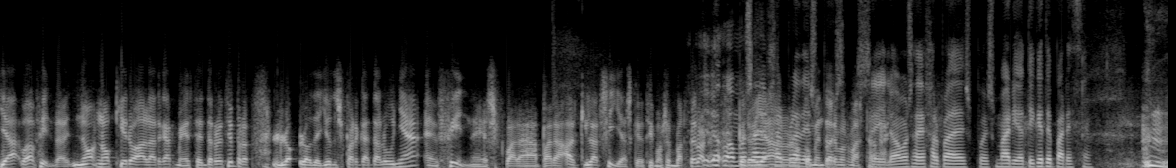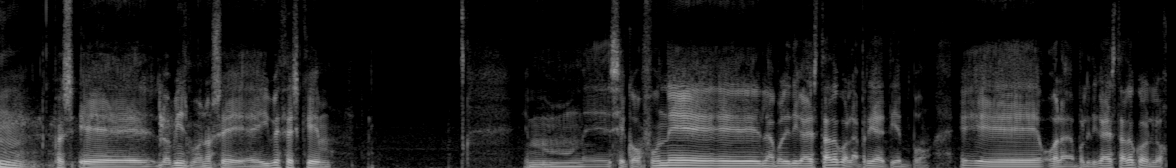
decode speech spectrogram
ya, bueno, en fin, no, no quiero alargarme esta intervención, pero lo, lo de Junts per Catalunya, en fin, es para, para alquilar sillas, que decimos en Barcelona. Lo vamos pero a ya dejar para lo comentaremos después. más tarde. Sí, lo vamos a dejar para después. Mario, ¿a ti qué te parece? Pues eh, lo mismo, no sé, hay veces que se confunde eh, la política de Estado con la pérdida de tiempo, eh, o la política de Estado con los,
